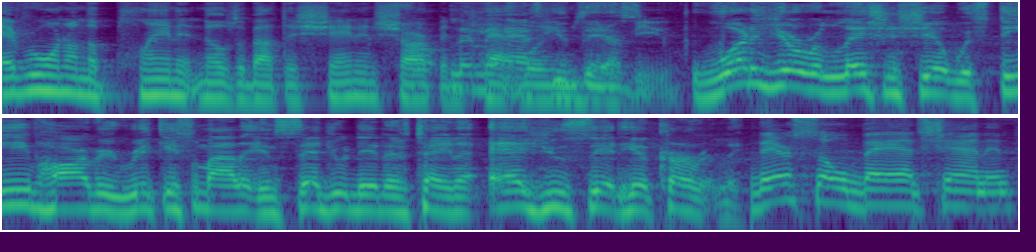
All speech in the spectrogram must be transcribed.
Everyone on the planet knows about the Shannon Sharpe So and let Katt Williams you this. interview. What is your relationship with Steve Harvey, Rickey Smiley, and Cedric the Entertainer as you sit here currently? They're so bad, Shannon,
